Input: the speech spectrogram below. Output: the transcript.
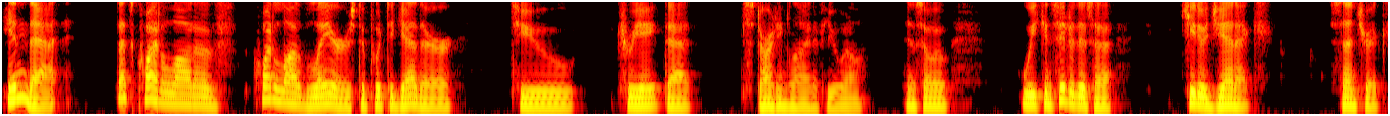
in that, that's quite a lot of quite a lot of layers to put together to create that starting line, if you will. And so we consider this a ketogenic centric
